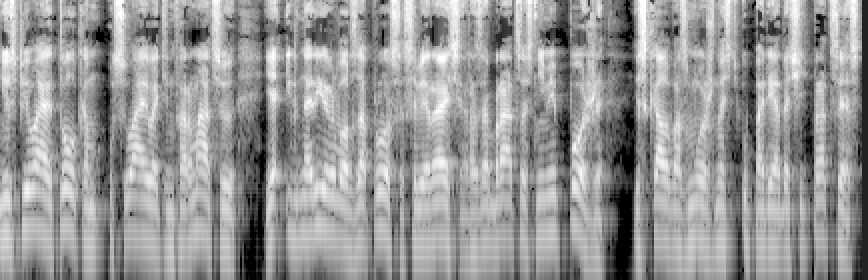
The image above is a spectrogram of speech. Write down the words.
Не успевая толком усваивать информацию, я игнорировал запросы, собираясь разобраться с ними позже, искал возможность упорядочить процесс.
